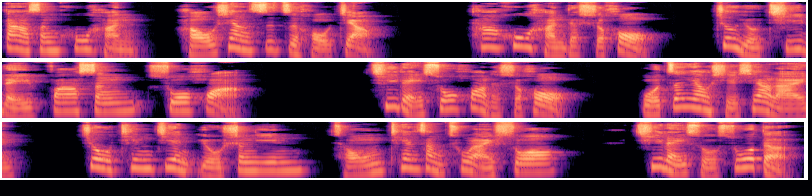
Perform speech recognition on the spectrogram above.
大声呼喊。好像狮子吼叫，他呼喊的时候，就有七雷发声说话。七雷说话的时候，我正要写下来，就听见有声音从天上出来说：“七雷所说的，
